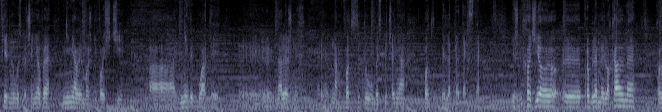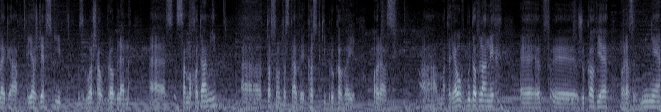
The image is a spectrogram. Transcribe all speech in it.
firmy ubezpieczeniowe nie miały możliwości niewypłaty należnych nam kwot z tytułu ubezpieczenia pod byle pretekstem. Jeżeli chodzi o e, problemy lokalne, kolega Jażdżewski zgłaszał problem e, z samochodami. E, To są dostawy kostki brukowej oraz materiałów budowlanych e, w Żukowie oraz w gminie.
